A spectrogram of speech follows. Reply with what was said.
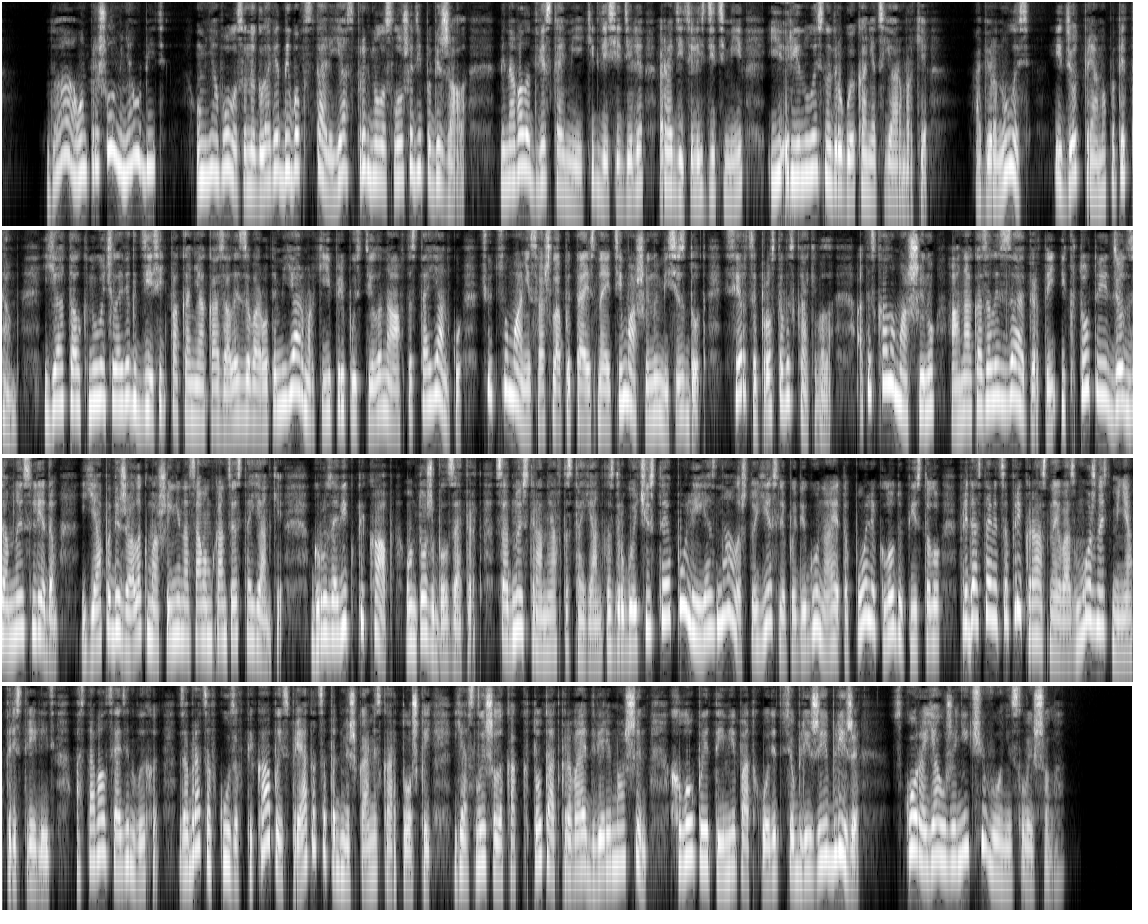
Да, он пришел меня убить. У меня волосы на голове дыбом встали. Я спрыгнула с лошади и побежала. Миновала две скамейки, где сидели родители с детьми, и ринулась на другой конец ярмарки. Обернулась идет прямо по пятам. Я толкнула человек десять, пока не оказалась за воротами ярмарки и припустила на автостоянку. Чуть с ума не сошла, пытаясь найти машину миссис Дот. Сердце просто выскакивало. Отыскала машину, а она оказалась запертой, и кто-то идет за мной следом. Я побежала к машине на самом конце стоянки. Грузовик-пикап, он тоже был заперт. С одной стороны автостоянка, с другой чистое поле, и я знала, что если побегу на это поле, Клоду Пистолу предоставится прекрасная возможность меня пристрелить. Оставался один выход забраться в кузов пикапа и спрятаться под мешками с картошкой. Я слышала, как кто-то открывает двери машин, хлопает ими и подходит все ближе и ближе. Скоро я уже ничего не слышала.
